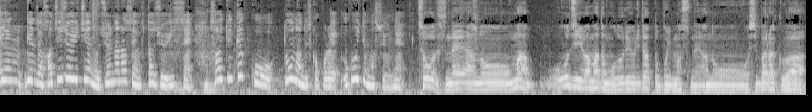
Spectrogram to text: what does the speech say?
円現在81円の17銭21銭、はい、最近結構どうなんですか？これ動いてますよね。そうですね。あのまあオージーはまだ戻り売りだと思いますね。あのしばらくは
